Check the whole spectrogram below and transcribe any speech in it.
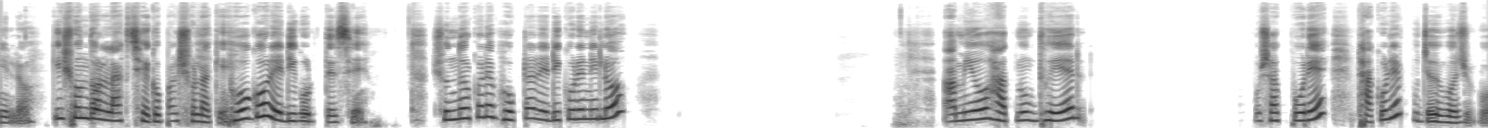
নিল। কি সুন্দর লাগছে গোপাল সোনাকে। ভোগও রেডি করতেছে। সুন্দর করে ভোগটা রেডি করে নিল। আমিও হাত মুখ ধুয়ে পোশাক পরে ঠাকুরের পুজোয় বসবো।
